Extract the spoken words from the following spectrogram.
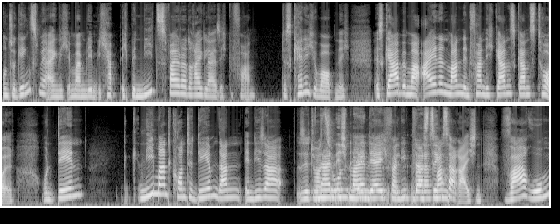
und so ging es mir eigentlich in meinem Leben, ich, hab, ich bin nie zwei- oder dreigleisig gefahren. Das kenne ich überhaupt nicht. Es gab immer einen Mann, den fand ich ganz, ganz toll. Und den, niemand konnte dem dann in dieser Situation, Nein, ich mein, in der ich verliebt war, das das Ding- Wasser reichen. Warum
